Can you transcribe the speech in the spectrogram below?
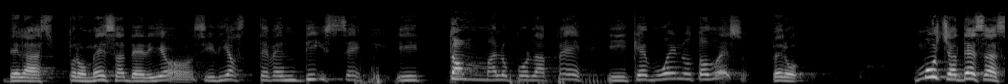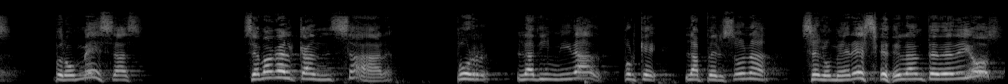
De las promesas de Dios y Dios te bendice y tómalo por la fe y qué bueno todo eso. Pero muchas de esas promesas se van a alcanzar por la dignidad, porque la persona se lo merece delante de Dios.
